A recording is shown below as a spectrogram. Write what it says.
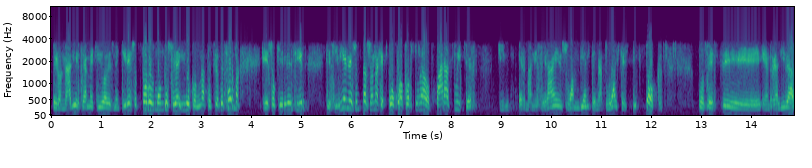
pero nadie se ha metido a desmentir eso. Todo el mundo se ha ido con una cuestión de forma. Eso quiere decir que si bien es un personaje poco afortunado para Twitter y permanecerá en su ambiente natural que es TikTok, pues este en realidad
